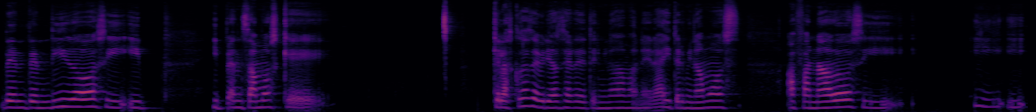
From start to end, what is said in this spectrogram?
de entendidos y, y- y pensamos que, que las cosas deberían ser de determinada manera y terminamos afanados y, y- y-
